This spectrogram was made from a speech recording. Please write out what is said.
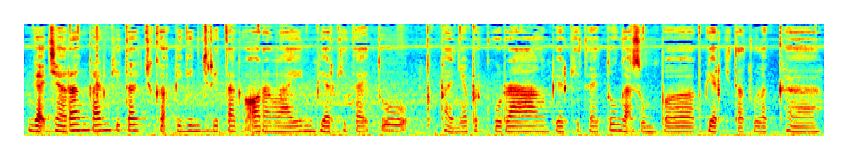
nggak jarang kan kita juga pingin cerita ke orang lain biar kita itu bebannya berkurang biar kita itu nggak sumpek biar kita tuh lega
